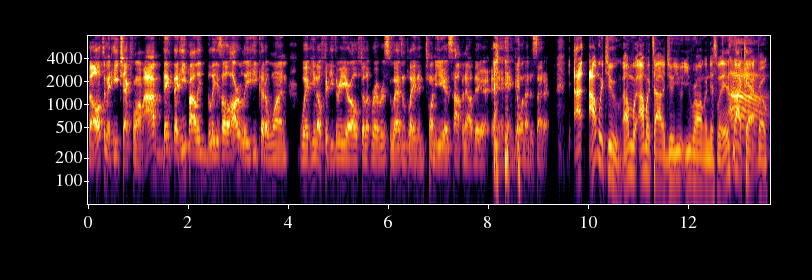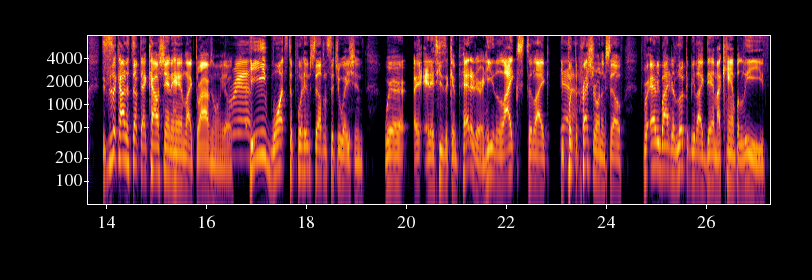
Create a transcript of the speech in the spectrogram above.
the ultimate heat check for him. I think that he probably believes wholeheartedly he could have won with you know 53 year old Philip Rivers who hasn't played in 20 years, hopping out there and, and, and going under center. I, I'm with you. I'm with, I'm with Tyler. Ju, you you wrong on this one. It's not cap, bro. Ah, This is the kind of stuff that Kyle Shanahan like thrives on, yo. For real? He wants to put himself in situations where, and it's, he's a competitor, and he likes to like he put the pressure on himself for everybody to look and be like, "Damn, I can't believe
